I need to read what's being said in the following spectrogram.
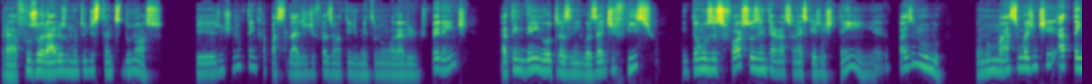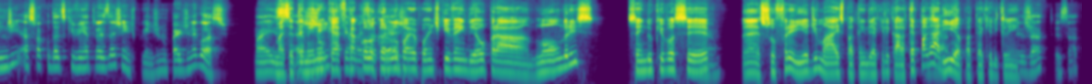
para fuso horários muito distantes do nosso. Porque a gente não tem capacidade de fazer um atendimento num horário diferente. Atender em outras línguas é difícil. Então, os esforços internacionais que a gente tem é quase nulo. Então, no máximo, a gente atende as faculdades que vêm atrás da gente, porque a gente não perde negócio. Mas, Mas você também não quer ficar colocando no estratégia- PowerPoint que vendeu pra Londres, sendo que você Não. é, sofreria demais pra atender aquele cara. Até pagaria pra ter aquele cliente. Exato, exato.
